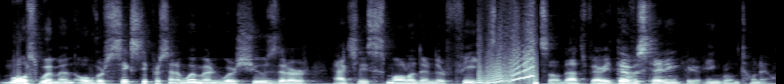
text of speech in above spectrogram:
Most women, over 60% of women, wear shoes that are actually smaller than their feet. So that's very devastating for your ingrown toenail.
